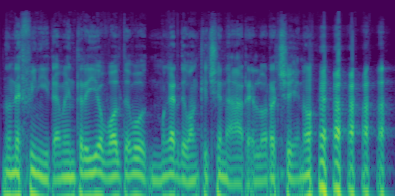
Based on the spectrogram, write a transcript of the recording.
non è finita, mentre io a volte oh, magari devo anche cenare, allora ceno.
